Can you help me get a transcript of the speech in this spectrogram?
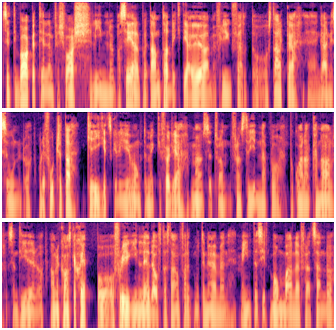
sig tillbaka till en försvarslinje baserad på ett antal viktiga öar med flygfält och, starka garnisoner. Då. Och det fortsatta kriget skulle ju i mångt och mycket följa mönstret från, från striderna på, på Guadalcanal sen tidigare. Då. Amerikanska skepp och, och, flyg inledde oftast anfallet mot en ö med, med intensivt bombande för att sen då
